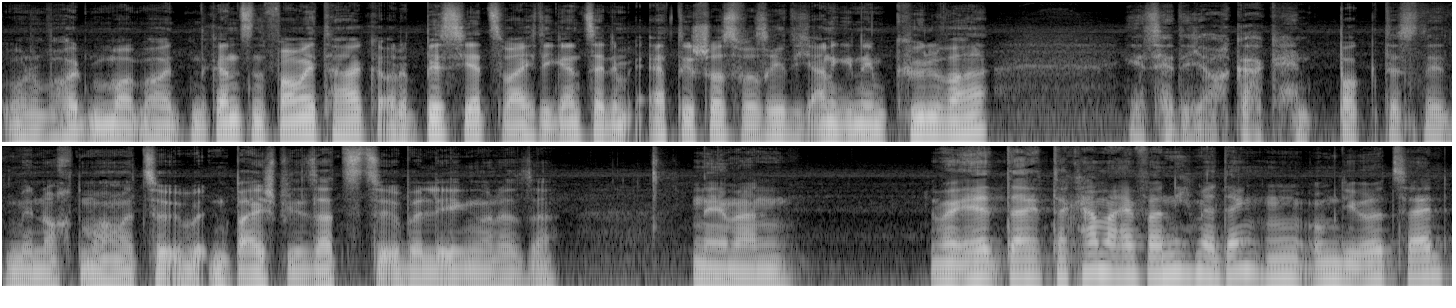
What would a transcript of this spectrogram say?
Und heute, heute den ganzen Vormittag oder bis jetzt war ich die ganze Zeit im Erdgeschoss, wo es richtig angenehm kühl war. Jetzt hätte ich auch gar keinen Bock, das mir noch mal zu, einen Beispielsatz zu überlegen oder so. Nee, Mann. Da, da kann man einfach nicht mehr denken um die Uhrzeit.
